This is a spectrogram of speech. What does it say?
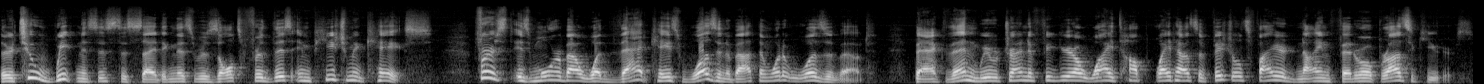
There are two weaknesses to citing this result for this impeachment case. First is more about what that case wasn't about than what it was about. Back then, we were trying to figure out why top White House officials fired nine federal prosecutors.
